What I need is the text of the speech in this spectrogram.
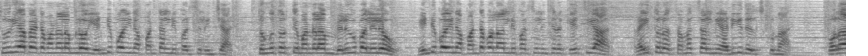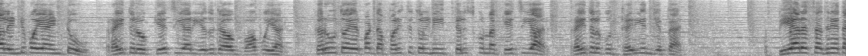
సూర్యాపేట మండలంలో ఎండిపోయిన పంటల్ని పరిశీలించారు. తుంగతుర్తి మండలం వెలుగుపల్లిలో ఎండిపోయిన పంట పొలాల్ని పరిశీలించిన కేసీఆర్ రైతుల సమస్యల్ని అడిగి తెలుసుకున్నారు. పొలాలు ఎండిపోయాయంటూ రైతులు కేసీఆర్ ఎదుట వాపోయారు. కరువుతో ఏర్పడ్డ పరిస్థితుల్ని తెలుసుకున్న కేసీఆర్ రైతులకు ధైర్యం చెప్పారు. బీఆర్ఎస్ అధినేత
